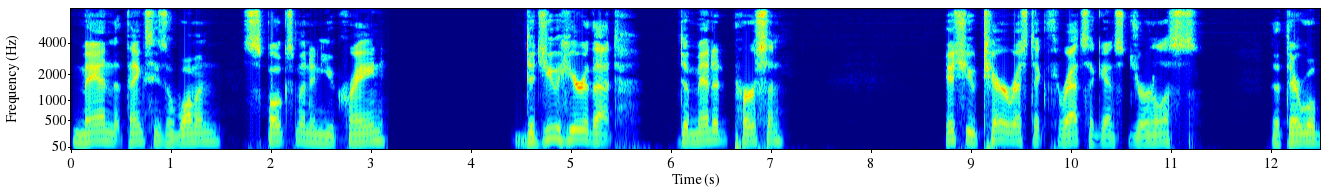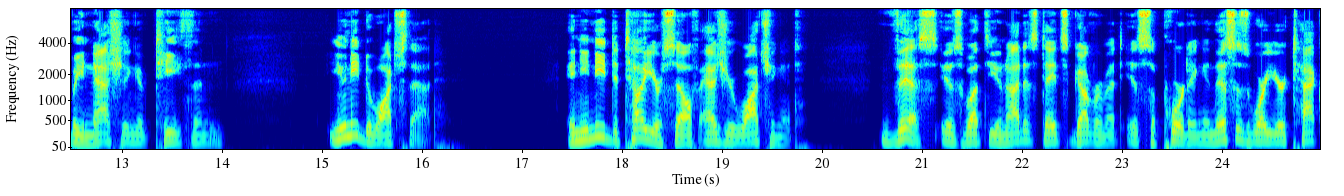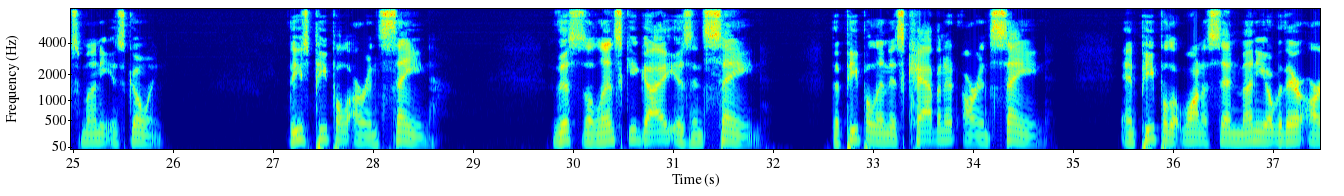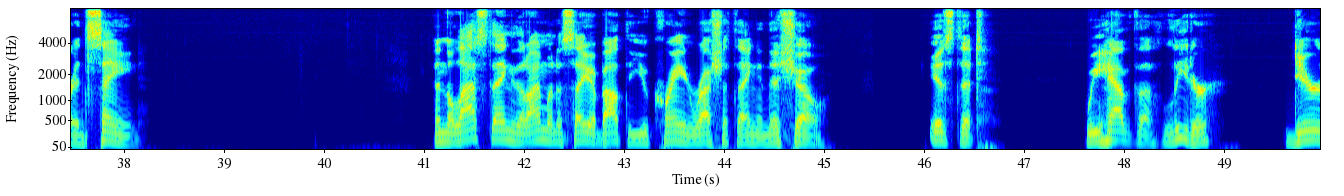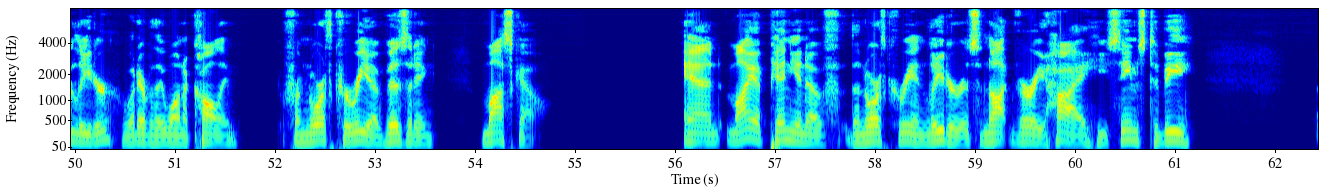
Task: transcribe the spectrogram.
man that thinks he's a woman, spokesman in Ukraine. Did you hear that demented person issue terroristic threats against journalists? That there will be gnashing of teeth and you need to watch that. And you need to tell yourself as you're watching it, this is what the United States government is supporting and this is where your tax money is going. These people are insane. This Zelensky guy is insane. The people in his cabinet are insane. And people that want to send money over there are insane. And the last thing that I'm going to say about the Ukraine Russia thing in this show is that we have the leader, dear leader, whatever they want to call him, from North Korea visiting Moscow. And my opinion of the North Korean leader is not very high. He seems to be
